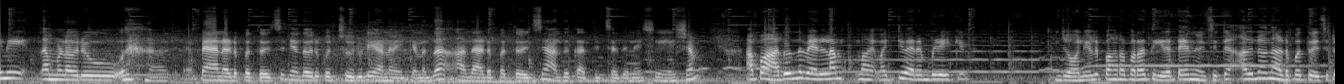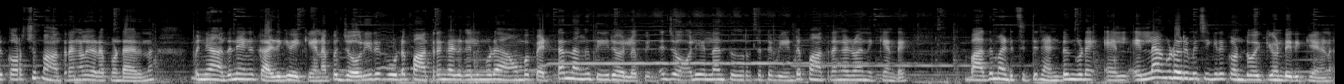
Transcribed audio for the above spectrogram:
ഇനി നമ്മളൊരു പാൻ അടുപ്പത്ത് വെച്ച് ഞാൻ ഒരു കൊച്ചുരുളിയാണ് വെക്കുന്നത് അത് അടുപ്പത്ത് വെച്ച് അത് കത്തിച്ചതിന് ശേഷം അപ്പോൾ അതൊന്ന് വെള്ളം വറ്റി വരുമ്പോഴേക്കും ജോലികൾ പറ പറ തീരട്ടെ എന്ന് വെച്ചിട്ട് അതിനൊന്ന് അടുപ്പത്ത് വെച്ചിട്ട് കുറച്ച് പാത്രങ്ങൾ കിടപ്പുണ്ടായിരുന്നു. അപ്പോൾ ഞാൻ അതിനെ അങ്ങ് കഴുകി വെക്കുകയാണ്. അപ്പോൾ ജോലിയുടെ കൂടെ പാത്രം കഴുകലും കൂടെ ആകുമ്പോൾ പെട്ടെന്ന് അങ്ങ് തീരുമല്ലോ പിന്നെ ജോലിയെല്ലാം തീർത്തിട്ട് വീണ്ടും പാത്രം കഴുകാൻ നിൽക്കണ്ടേ? അപ്പോൾ അത് മടിച്ചിട്ട് രണ്ടും കൂടെ എല്ലാം കൂടെ ഒരുമിച്ച് ഇങ്ങനെ കൊണ്ടുപോയിക്കൊണ്ടിരിക്കുകയാണ്.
